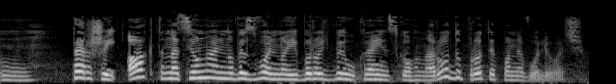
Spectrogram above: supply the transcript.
м, перший акт національно-визвольної боротьби українського народу проти поневолювачів.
